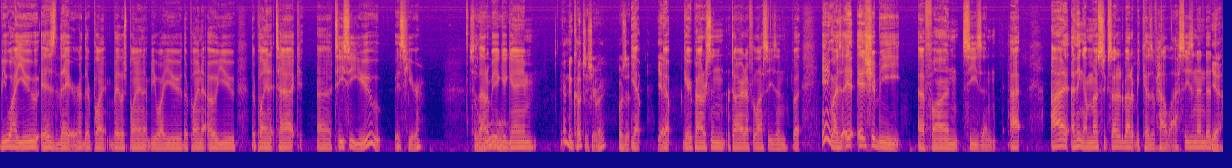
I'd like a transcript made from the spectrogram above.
BYU is there. They're playing. Baylor's playing at BYU. They're playing at OU. They're playing at Tech. Uh, TCU is here, so that'll be a good game. They got new coaches here, right? Or is it? Yep. Yeah. Yep. Gary Patterson retired after last season, but anyways, it, it should be a fun season. I, I I think I'm most excited about it because of how last season ended. Yeah.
